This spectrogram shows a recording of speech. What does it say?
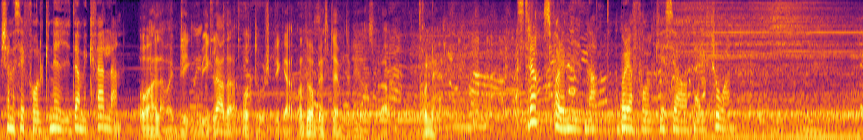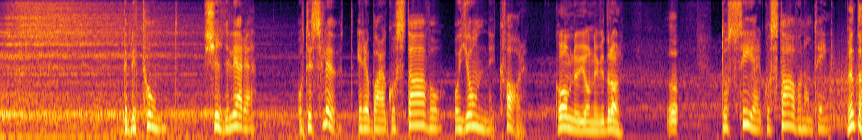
känner sig folk nöjda med kvällen. Och alla var glada och törstiga och då bestämde vi oss för att gå ner. Strax före midnatt börjar folk ge sig av därifrån. Det blir tomt, kyligare och till slut är det bara Gustavo och Jonny kvar. Kom nu Jonny, vi drar. Då ser Gustavo någonting. Vänta!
